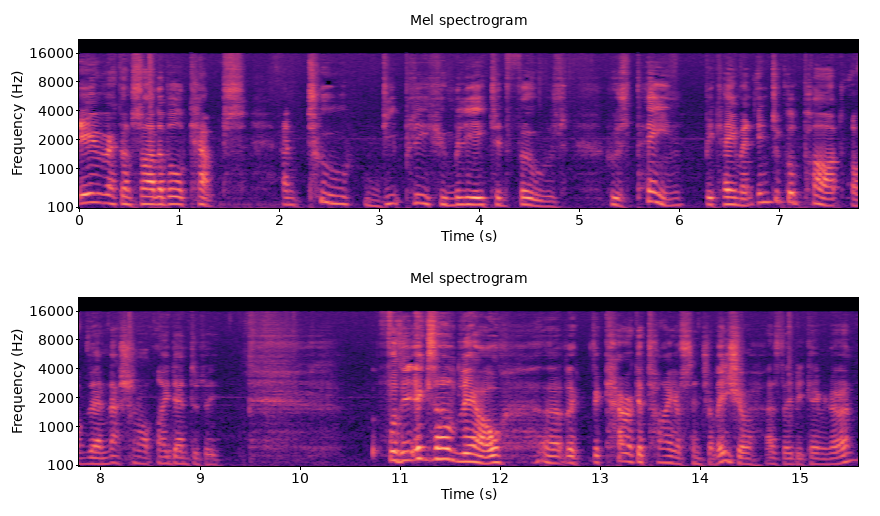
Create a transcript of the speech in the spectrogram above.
irreconcilable camps and two deeply humiliated foes, whose pain became an integral part of their national identity. For the exiled Liao, uh, the, the Karakitai of Central Asia, as they became known,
